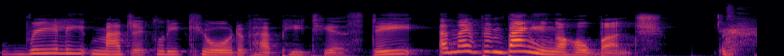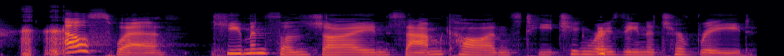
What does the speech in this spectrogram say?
really magically cured of her PTSD, and they've been banging a whole bunch. Elsewhere, Human Sunshine, Sam Carne's teaching Rosina to read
